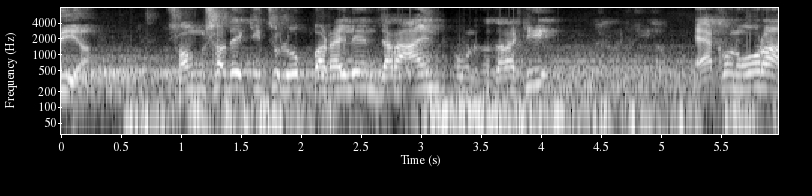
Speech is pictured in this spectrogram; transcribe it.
দিয়া সংসদে কিছু লোক পাঠাইলেন যারা আইন যারা কি? এখন ওরা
